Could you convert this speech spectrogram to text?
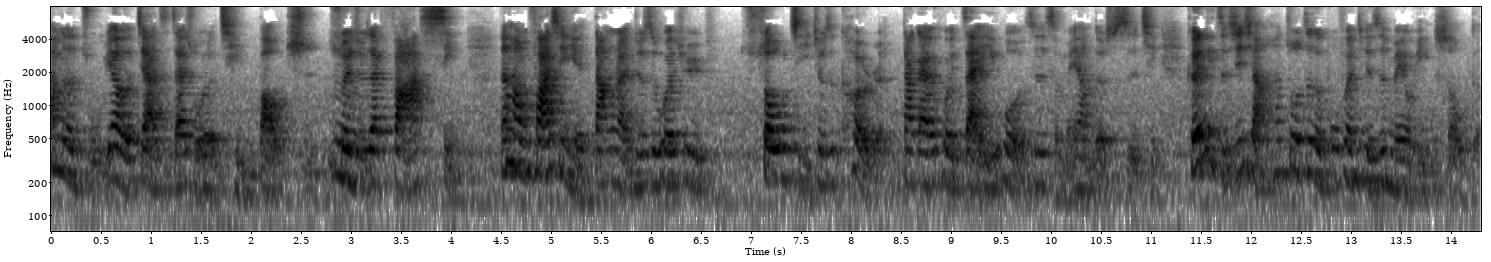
他们的主要的价值在所谓的情报值，嗯所以就在发信。那他们发信也当然就是会去收集，就是客人大概会在意或者是什么样的事情。可是你仔细想，他做这个部分其实是没有营收的。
